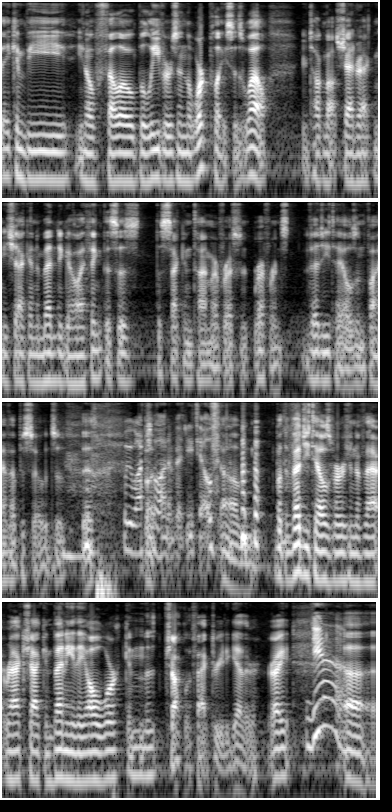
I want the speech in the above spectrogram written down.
they can be, you know, fellow believers in the workplace as well. You're talking about Shadrach, Meshach, and Abednego. I think this is the second time I've re- referenced Veggie Tales in five episodes of this. we watch but, a lot of Veggie Tales. um, but the Veggie Tales version of that, Rack, Shack, and Benny, they all work in the chocolate factory together, right? Yeah.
